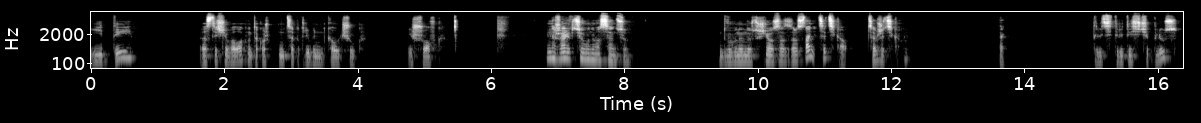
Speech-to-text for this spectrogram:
і ти. Еластичні волокна також це потрібен каучук і шовк. На жаль, в цьому нема сенсу. Двигуни внутрішнього зростання це цікаво. Це вже цікаво. Так. 33 тисячі плюс.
